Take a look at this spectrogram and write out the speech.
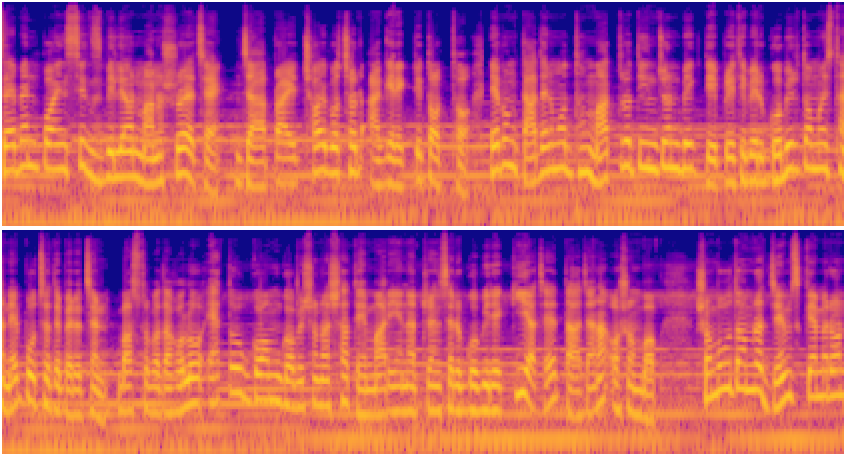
সেভেন পয়েন্ট সিক্স বিলিয়ন মানুষ রয়েছে, যা প্রায় ছয় বছর আগের একটি তথ্য এবং তাদের মধ্যে মাত্র তিনজন ব্যক্তি পৃথিবীর গভীরতম স্থানে পৌঁছাতে পেরেছেন। বাস্তবতা হলো, এত কম গবেষণার সাথে মারিয়ানা ট্রেন্সের গভীরে কি আছে তা জানা অসম্ভব। সম্ভবত আমরা জেমস ক্যামেরন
